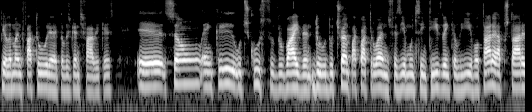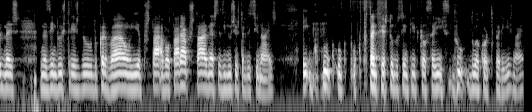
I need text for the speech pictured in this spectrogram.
pela manufatura, pelas grandes fábricas, eh, são em que o discurso do Biden, do, do, Trump há quatro anos fazia muito sentido, em que ele ia voltar a apostar nas, nas indústrias do, do carvão e apostar, a voltar a apostar nestas indústrias tradicionais. E, o, o, o, que, portanto, fez todo o sentido que ele saísse do, do Acordo de Paris, não é?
